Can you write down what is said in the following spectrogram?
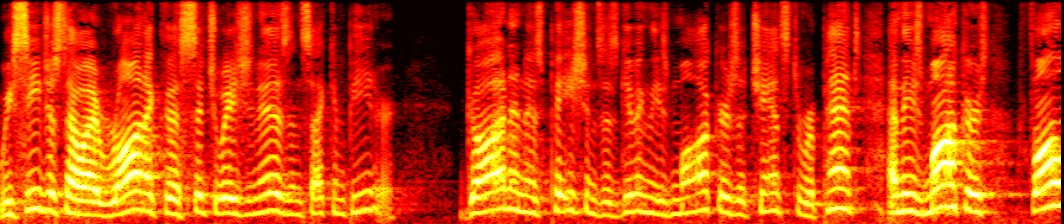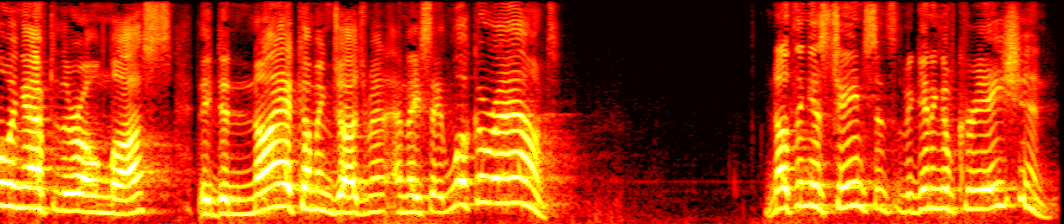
We see just how ironic this situation is in 2 Peter. God, in His patience, is giving these mockers a chance to repent, and these mockers, following after their own lusts, they deny a coming judgment, and they say, Look around. Nothing has changed since the beginning of creation.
